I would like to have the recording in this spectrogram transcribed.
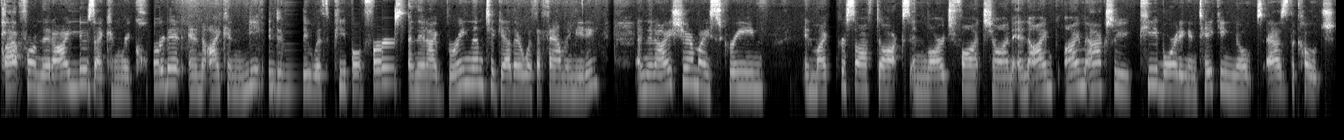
platform that I use. I can record it and I can meet individually with people first, and then I bring them together with a family meeting. And then I share my screen in Microsoft Docs in large font, Shaun, and I'm I'm actually keyboarding and taking notes as the coach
